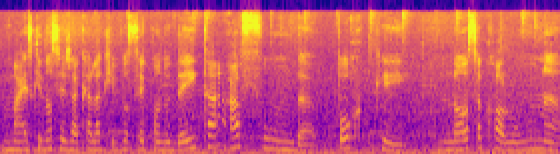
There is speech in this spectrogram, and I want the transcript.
mas que não seja aquela que você quando deita afunda. Porque nossa coluna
